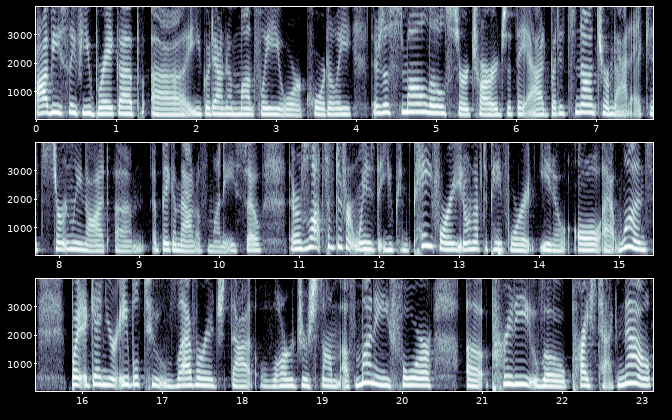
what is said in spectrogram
obviously, if you break up, uh, you go down to monthly or quarterly, there's a small little surcharge that they add, but it's not dramatic. It's certainly not um, a big amount of money. So there's lots of different ways that you can pay for it. You don't have to pay for it, you know, all at once. But again, you're able to leverage that larger sum of money for a pretty low price tag. Now,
